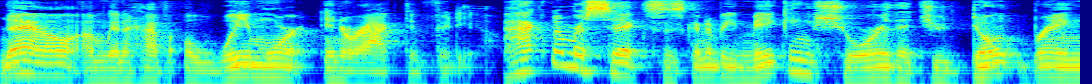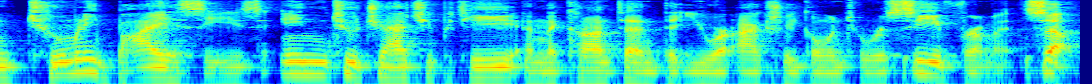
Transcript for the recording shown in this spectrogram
Now I'm going to have a way more interactive video. Hack number six is going to be making sure that you don't bring too many biases into ChatGPT and the content that you are actually going to receive from it. So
